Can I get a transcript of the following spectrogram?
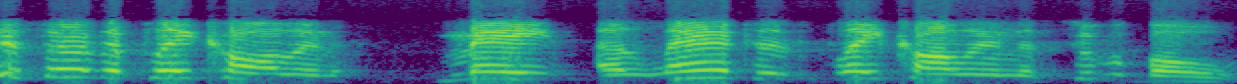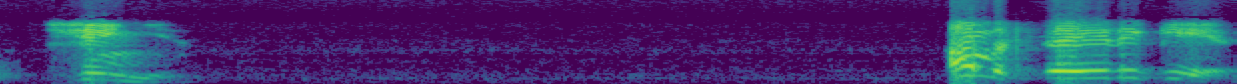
conservative play calling made Atlanta's play calling in the Super Bowl genius. I'm going to say it again.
